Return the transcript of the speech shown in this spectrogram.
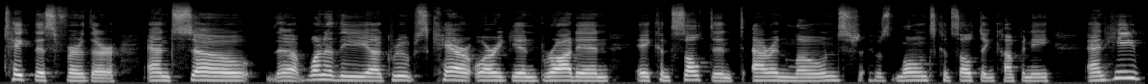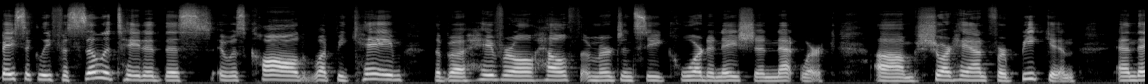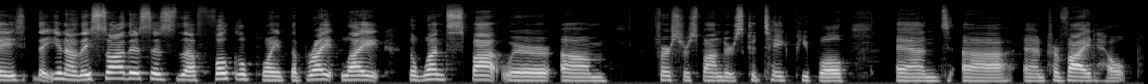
take this further. And so the one of the uh, groups, CareOregon, brought in a consultant, Aaron Loans, whose Loans Consulting Company, and he basically facilitated this. It was called what became the Behavioral Health Emergency Coordination Network, um, shorthand for BHECN and they, they you know they saw this as the focal point the bright light the one spot where um, first responders could take people and uh, and provide help.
